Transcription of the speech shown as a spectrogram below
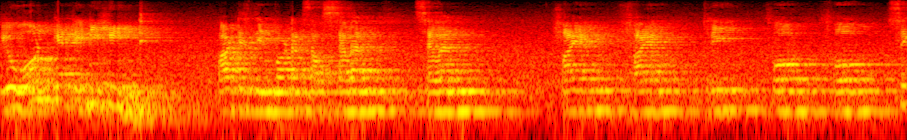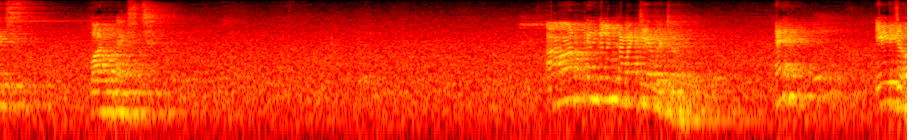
You won't get any hint what is the importance of 7, 7, 5, 5, 3, 4, 4, 6, what next? ആർക്കെങ്കിലും കണക്ട് ചെയ്യാൻ പറ്റുമോ? ഏ? ഏജോ?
